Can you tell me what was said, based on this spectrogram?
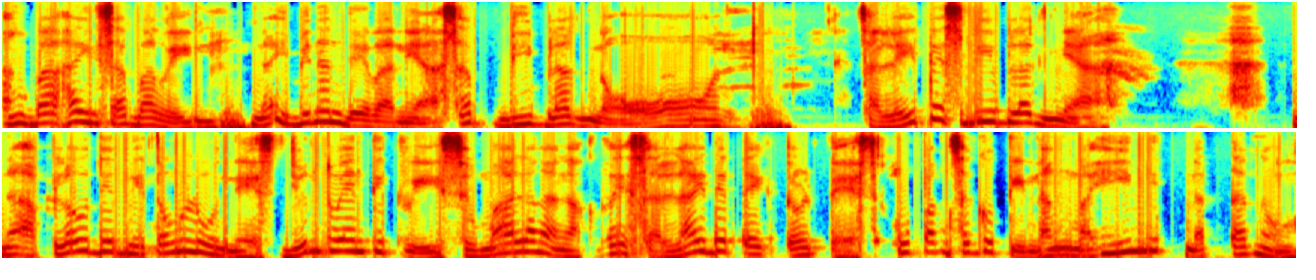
ang bahay sa Bahrain na ibinandera niya sa B-vlog noon. Sa latest B-vlog niya, na uploaded nitong lunes, June 23, sumalang ang aktres sa lie detector test upang sagutin ang mainit na tanong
